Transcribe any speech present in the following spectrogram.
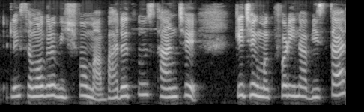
એટલે સમગ્ર વિશ્વમાં ભારતનું સ્થાન છે કે જે મગફળીના વિસ્તાર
